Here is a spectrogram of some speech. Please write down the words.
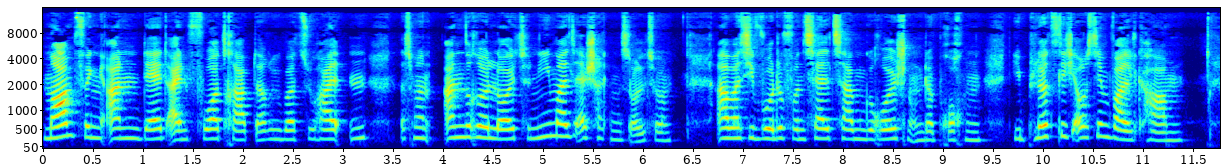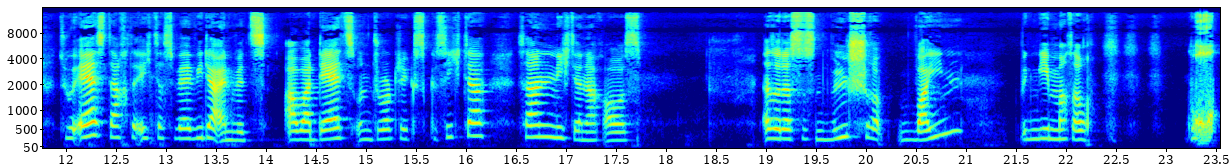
Mom fing an, Dad einen Vortrag darüber zu halten, dass man andere Leute niemals erschrecken sollte. Aber sie wurde von seltsamen Geräuschen unterbrochen, die plötzlich aus dem Wald kamen. Zuerst dachte ich, das wäre wieder ein Witz, aber Dads und Rodricks Gesichter sahen nicht danach aus. Also, das ist ein Wildschwein. Wegen dem macht auch.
